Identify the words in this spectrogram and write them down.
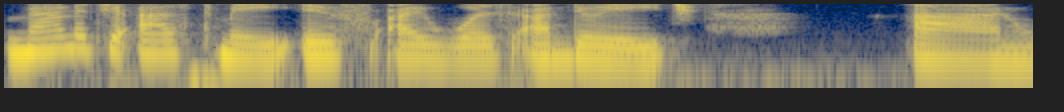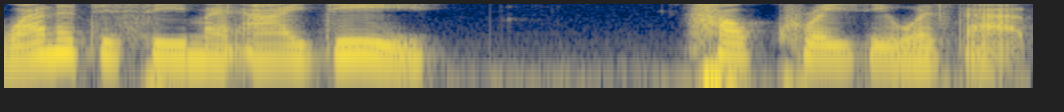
manager asked me if I was underage and wanted to see my ID. How crazy was that?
